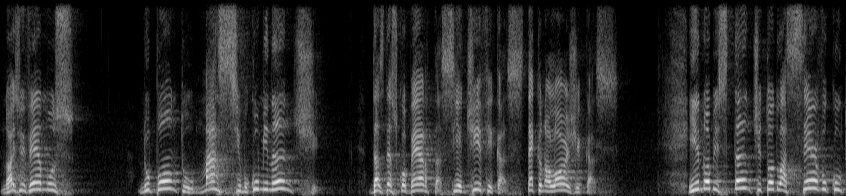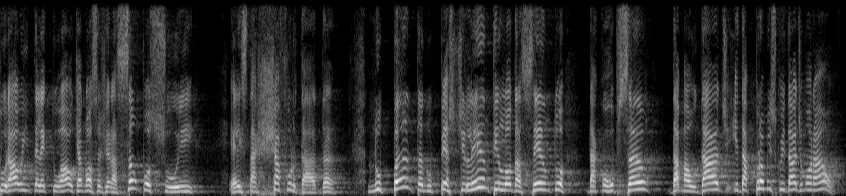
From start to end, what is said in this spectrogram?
Nós vivemos no ponto máximo, culminante das descobertas científicas, tecnológicas. E não obstante todo o acervo cultural e intelectual que a nossa geração possui, ela está chafurdada no pântano pestilento e lodacento da corrupção, da maldade e da promiscuidade moral.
